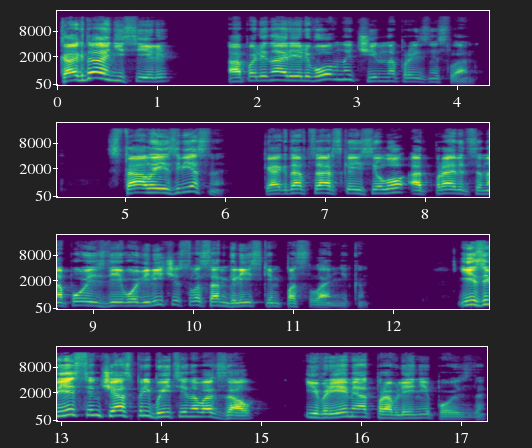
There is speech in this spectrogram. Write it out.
Когда они сели, Аполлинария Львовна чинно произнесла. «Стало известно, когда в царское село отправится на поезде его величество с английским посланником. Известен час прибытия на вокзал и время отправления поезда.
